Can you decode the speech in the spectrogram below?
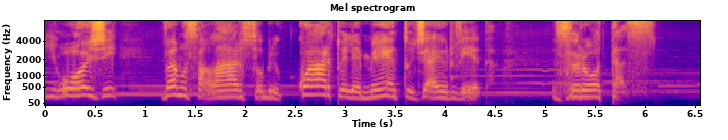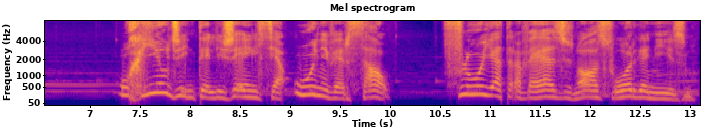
E hoje vamos falar sobre o quarto elemento de Ayurveda, Zrotas. O rio de inteligência universal flui através de nosso organismo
